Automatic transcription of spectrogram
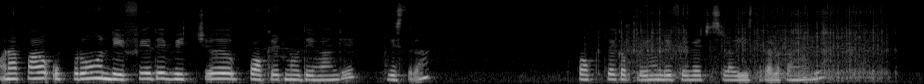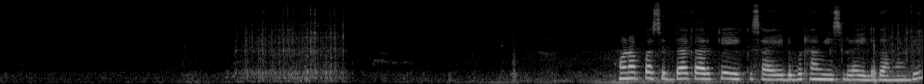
ਹੁਣ ਆਪਾਂ ਉੱਪਰੋਂ ਨੇਫੇ ਦੇ ਵਿੱਚ ਪਾਕਟ ਨੂੰ ਦੇਵਾਂਗੇ ਇਸ ਤਰ੍ਹਾਂ। ਪਾਕਟ ਦੇ ਕੱਪੜੇ ਹੁੰਦੇ ਨੇਫੇ ਵਿੱਚ ਸਲਾਈ ਇਸ ਤਰ੍ਹਾਂ ਲਗਾਵਾਂਗੇ। ਹੁਣ ਆਪਾਂ ਸਿੱਧਾ ਕਰਕੇ ਇੱਕ ਸਾਈਡ ਬਿਠਾਵੀਂ ਸਲਾਈ ਲਗਾਵਾਂਗੇ।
